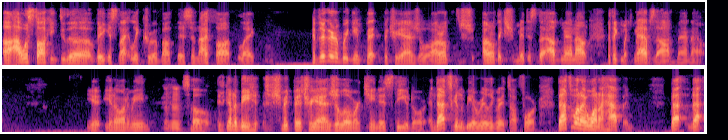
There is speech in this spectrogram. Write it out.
Uh, I was talking to the Vegas Nightly crew about this, and I thought like, if they're gonna bring in Pet- Pietrangelo, I don't I don't think Schmidt is the odd man out. I think McNabb's the odd man out. You, you know what I mean? Mhm. So it's gonna be Schmidt, Pietrangelo, Martinez, Theodore, and that's gonna be a really great top four. That's what I want to happen. That that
